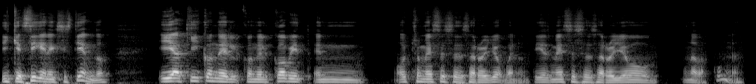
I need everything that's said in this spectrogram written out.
y que siguen existiendo. Y aquí con el, con el COVID en 8 meses se desarrolló, bueno, 10 meses se desarrolló una vacuna.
